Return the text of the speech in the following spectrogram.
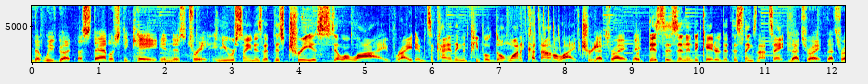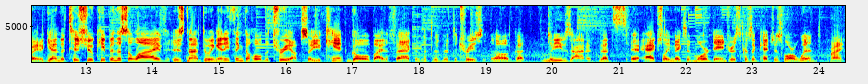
that we've got established decay in this tree. And you were saying is that this tree is still alive, right? And it's the kind of thing that people don't want to cut down a live tree. That's right. They, but this is an indicator that this thing's not safe. That's right. That's right. Again, the tissue keeping this alive is not doing anything to hold the tree up. So you can't go by the fact that the, that the tree's uh, got leaves on it. That actually makes it more dangerous because it catches more wind. Right.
